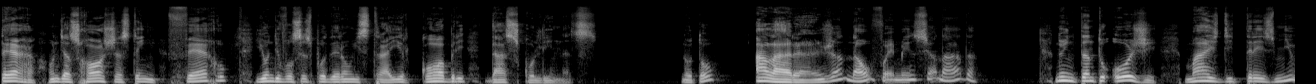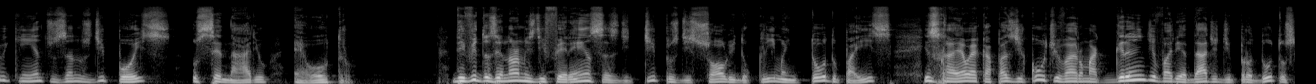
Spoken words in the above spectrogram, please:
Terra onde as rochas têm ferro e onde vocês poderão extrair cobre das colinas. Notou? A laranja não foi mencionada. No entanto, hoje, mais de 3.500 anos depois, o cenário é outro. Devido às enormes diferenças de tipos de solo e do clima em todo o país, Israel é capaz de cultivar uma grande variedade de produtos,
